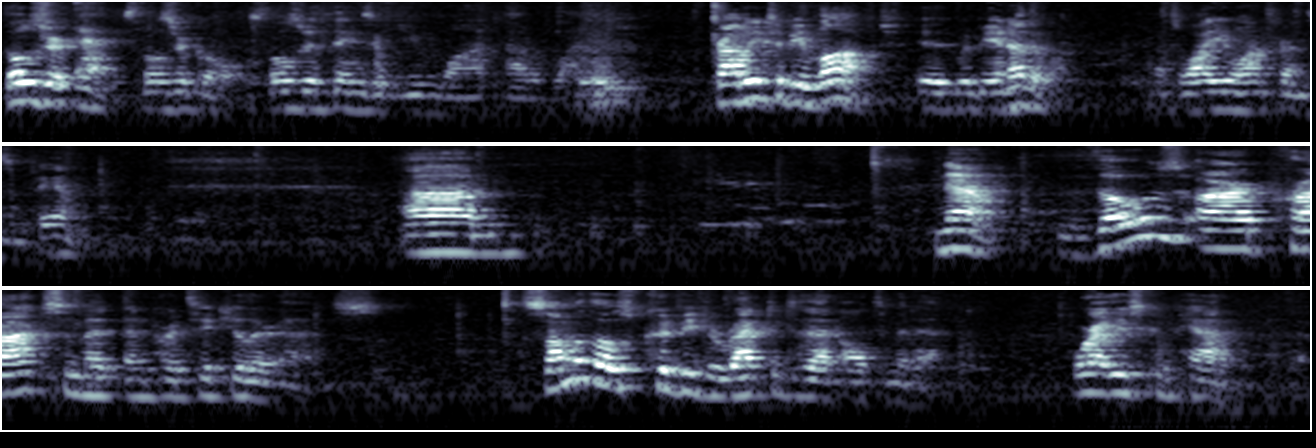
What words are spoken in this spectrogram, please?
those are ends. Those are goals. Those are things that you want out of life. Probably to be loved it would be another one. That's why you want friends and family. Um, now, those are proximate and particular ends. Some of those could be directed to that ultimate end, or at least compatible with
